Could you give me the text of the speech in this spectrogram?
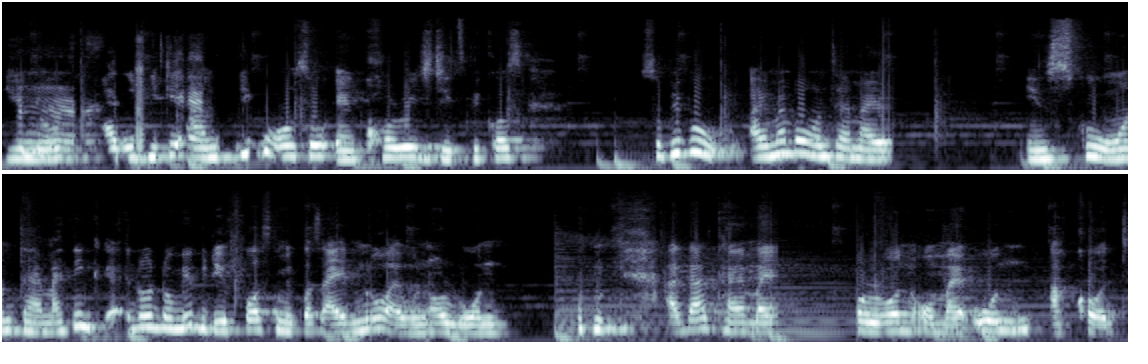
You know, hmm. and it became and people also encouraged it because so people I remember one time I in school one time, I think I don't know, maybe they forced me because I know I will not run. At that time I run on my own accord.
